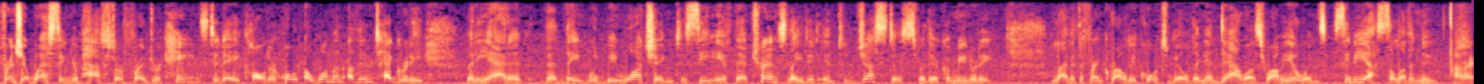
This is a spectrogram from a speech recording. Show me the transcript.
Friendship West senior pastor Frederick Haynes today called her, quote, a woman of integrity. But he added that they would be watching to see if that translated into justice for their community. Live at the Frank Crowley Courts building in Dallas, Robbie Owens, CBS 11 News. All right,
